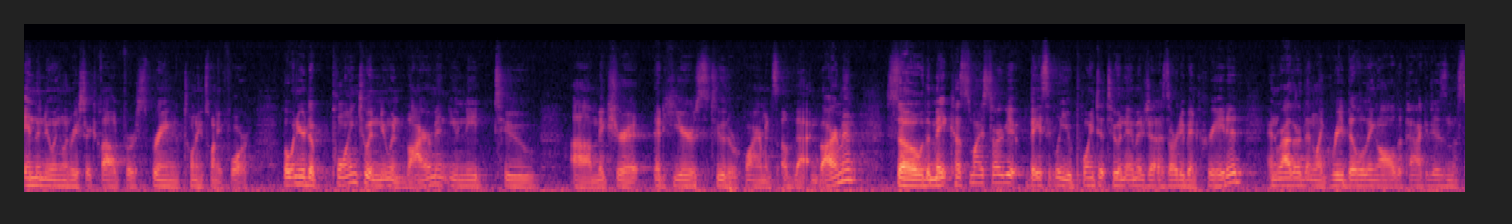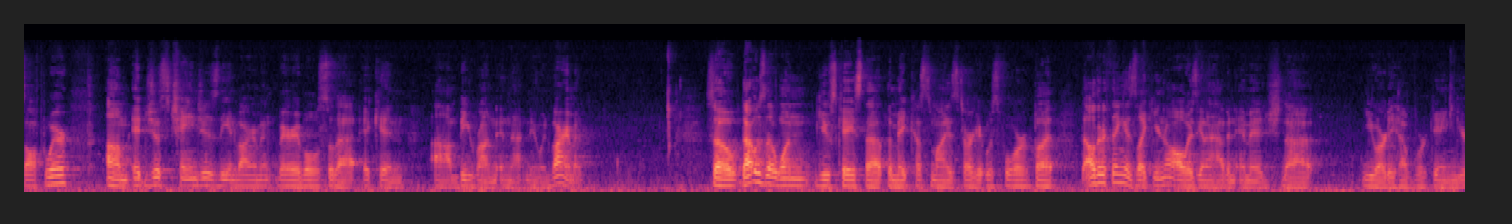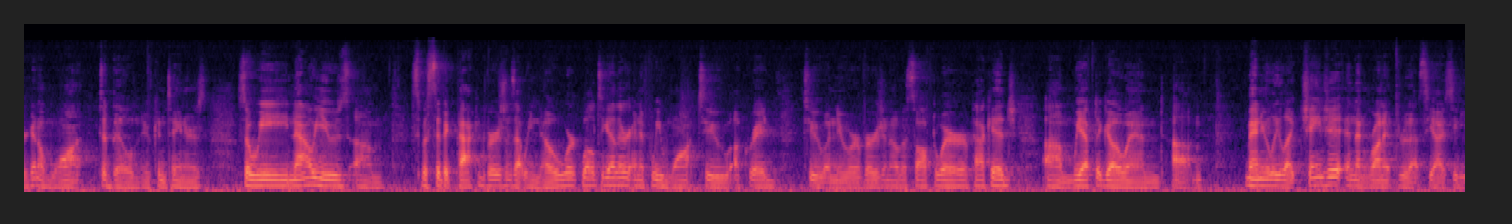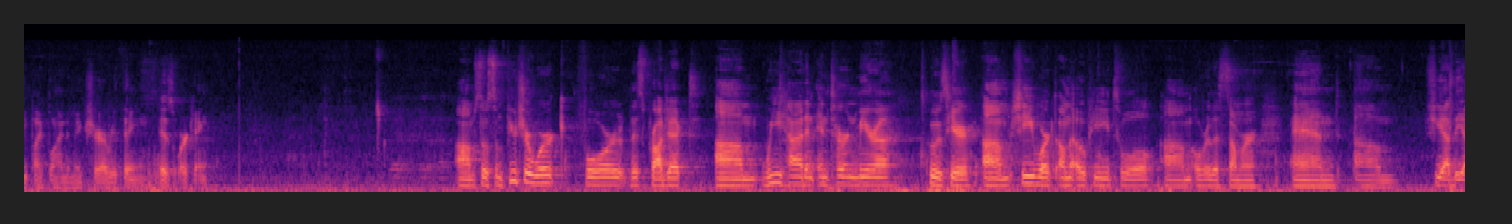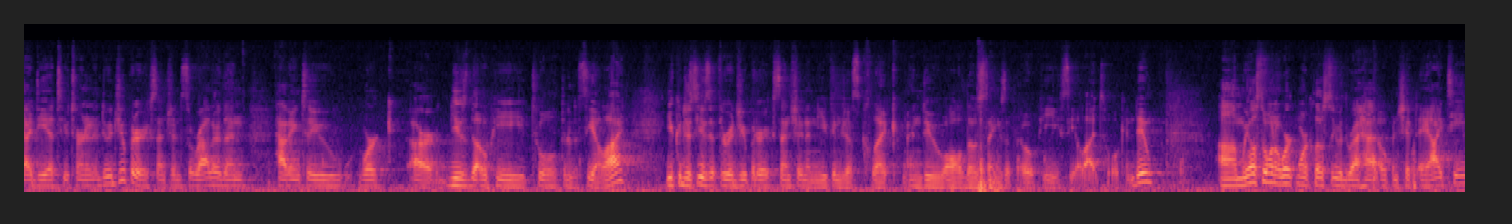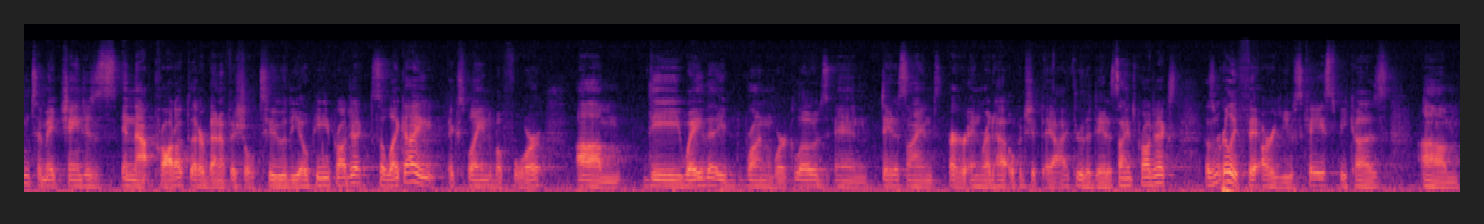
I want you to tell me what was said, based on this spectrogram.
in the New England Research Cloud for spring 2024. But when you're deploying to a new environment, you need to uh, make sure it adheres to the requirements of that environment. So the make customized target, basically you point it to an image that has already been created, and rather than like rebuilding all the packages in the software, um, it just changes the environment variable so that it can um, be run in that new environment. So that was the one use case that the make customized target was for. But the other thing is like you're not always going to have an image that you already have working, you're going to want to build new containers. So we now use um, specific package versions that we know work well together. And if we want to upgrade to a newer version of a software package, um, we have to go and um, manually like change it and then run it through that CI/CD pipeline to make sure everything is working. Um, so some future work for this project. Um, we had an intern, Mira, who's here. Um, she worked on the OPE tool over the summer, and she had the idea to turn it into a Jupyter extension. So rather than having to work or use the OP tool through the CLI, you could just use it through a Jupyter extension and you can just click and do all those things that the OP CLI tool can do. Um, we also want to work more closely with Red Hat OpenShift AI team to make changes in that product that are beneficial to the OPE project. So like I explained before, um, the way they run workloads in data science or in Red Hat OpenShift AI through the data science projects doesn't really fit our use case because um,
